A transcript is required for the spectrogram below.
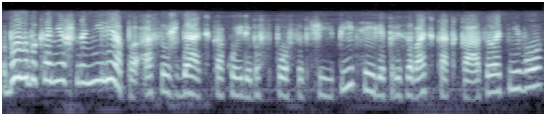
Было бы, конечно, нелепо осуждать какой-либо способ чаепития или призывать к отказу от него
